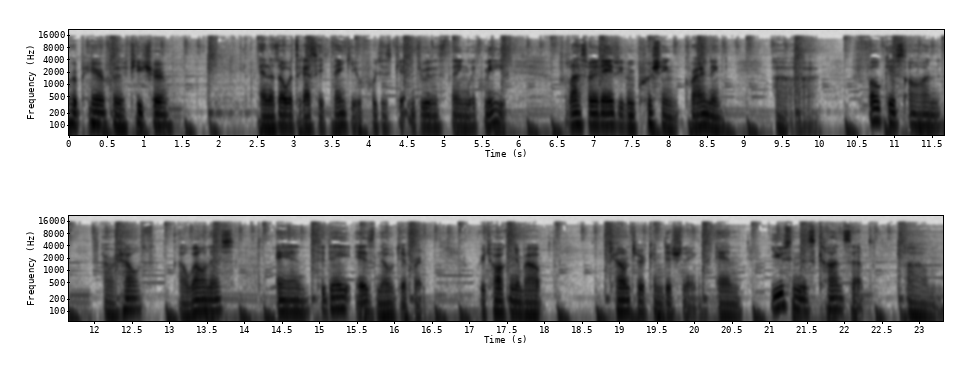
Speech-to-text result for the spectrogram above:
prepared for the future. And as always, I gotta say thank you for just getting through this thing with me. For the last 30 days, we've been pushing, grinding, uh, focus on our health, our wellness, and today is no different. We're talking about counter conditioning and using this concept um,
